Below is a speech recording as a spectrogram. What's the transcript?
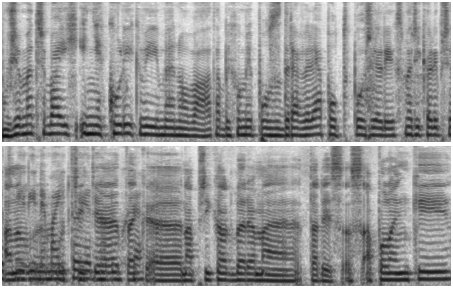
Můžeme třeba jich i několik vyjmenovat, abychom je pozdravili a podpořili, jak jsme říkali před chvílí, nemají určitě, to jednoduché. tak e, například bereme tady z, z Apolenky,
